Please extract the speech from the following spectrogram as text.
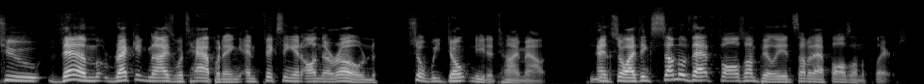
to them recognize what's happening and fixing it on their own so we don't need a timeout. Yeah. And so I think some of that falls on Billy and some of that falls on the players.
